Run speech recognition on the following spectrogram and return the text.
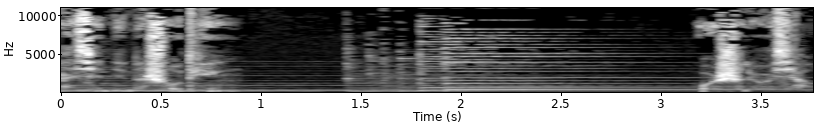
感谢您的收听，我是刘翔。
